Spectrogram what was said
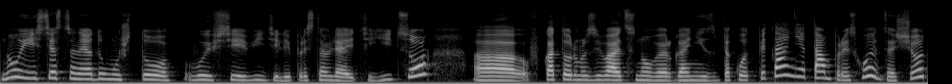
Ну и, естественно, я думаю, что вы все видели и представляете яйцо, а, в котором развивается новый организм. Так вот, питание там происходит за счет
